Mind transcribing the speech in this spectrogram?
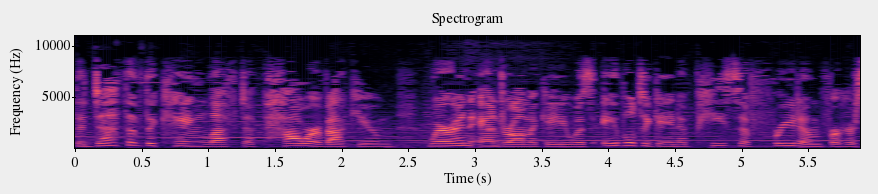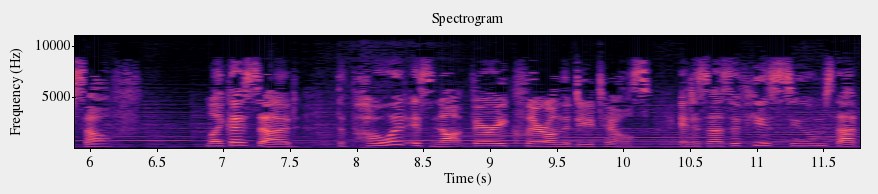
the death of the king left a power vacuum wherein Andromache was able to gain a piece of freedom for herself. Like I said, the poet is not very clear on the details. It is as if he assumes that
